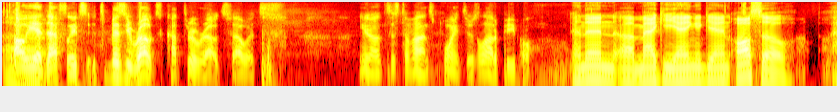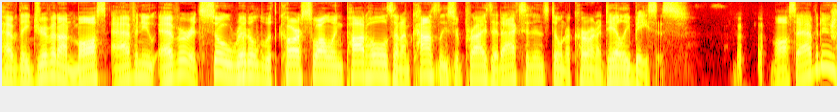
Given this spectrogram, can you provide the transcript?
uh, Oh yeah, definitely. It's it's a busy road. It's a cut through road, so it's you know, it's to Stefan's point. There's a lot of people. And then uh, Maggie Yang again. Also, have they driven on Moss Avenue ever? It's so riddled with car swallowing potholes, and I'm constantly surprised that accidents don't occur on a daily basis. Moss Avenue?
